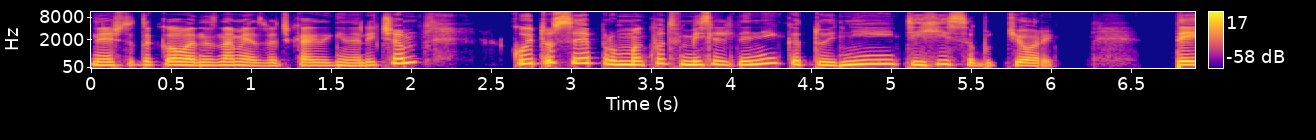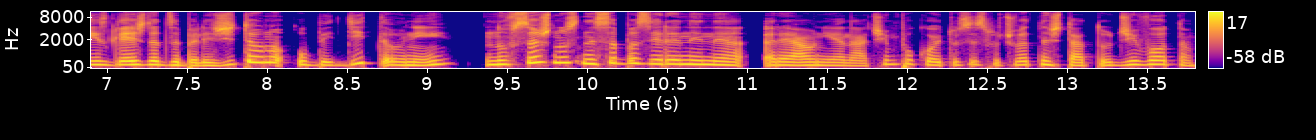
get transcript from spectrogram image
нещо такова, не знам аз вече как да ги наричам, които се промъкват в мислите ни като едни тихи саботьори. Те изглеждат забележително убедителни, но всъщност не са базирани на реалния начин, по който се случват нещата от живота.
